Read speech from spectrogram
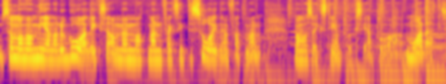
som man var menad att gå liksom, men att man faktiskt inte såg den för att man, man var så extremt fokuserad på målet.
